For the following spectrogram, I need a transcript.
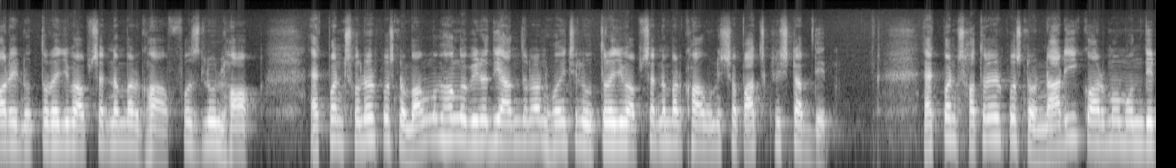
করেন উত্তরে যাবে অপশন নাম্বার ঘ, ফজলুল হক। এক পয়েন্ট ষোলোর প্রশ্ন, বঙ্গভঙ্গ বিরোধী আন্দোলন হয়েছিল উত্তরে যাবে অপশন নাম্বার খ, উনিশশো পাঁচ খ্রিস্টাব্দে। এক পয়েন্ট সতেরোর প্রশ্ন, নারী কর্ম মন্দির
